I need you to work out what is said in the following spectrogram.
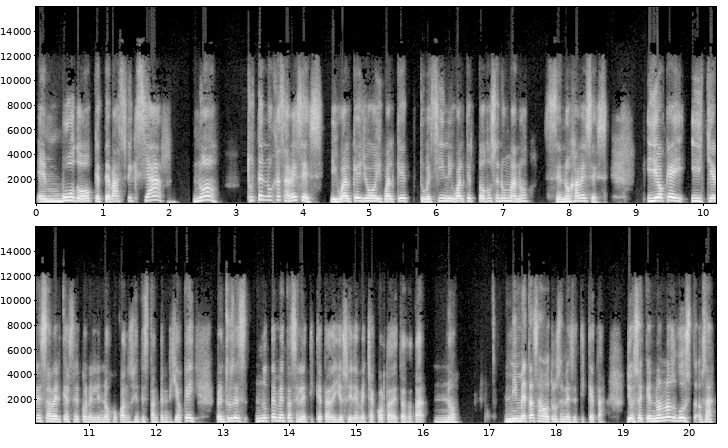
embudo que te va a asfixiar. No, tú te enojas a veces, igual que yo, igual que tu vecino, igual que todo ser humano, se enoja a veces. Y ok, y quieres saber qué hacer con el enojo cuando sientes tanta energía, ok, pero entonces no te metas en la etiqueta de yo soy de mecha corta, de ta, ta, ta, no, ni metas a otros en esa etiqueta. Yo sé que no nos gusta, o sea,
